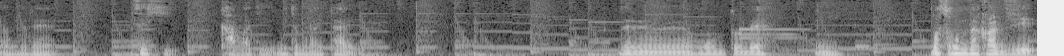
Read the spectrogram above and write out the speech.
なんでね、ぜひ、カバディ見てもらいたい。でね、ほんとね、うん。まあ、そんな感じ。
